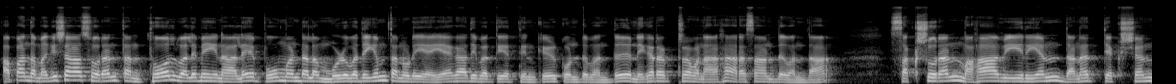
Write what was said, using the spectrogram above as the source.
அப்போ அந்த மகிஷாசுரன் தன் தோல் வலிமையினாலே பூமண்டலம் முழுவதையும் தன்னுடைய ஏகாதிபத்தியத்தின் கீழ் கொண்டு வந்து நிகரற்றவனாக அரசாண்டு வந்தான். சக்ஷுரன் மகாவீரியன் தனத்யக்ஷன்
